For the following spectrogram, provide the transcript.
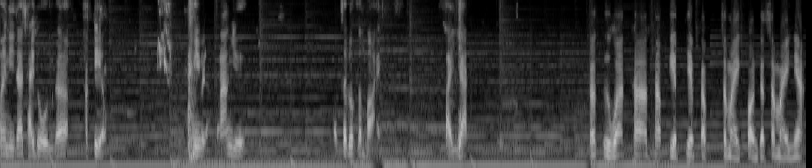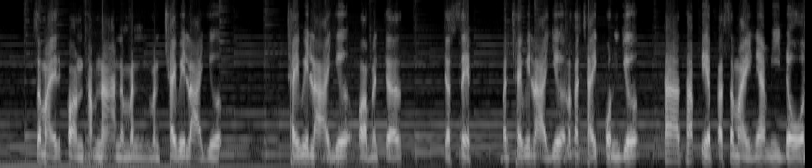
วันนี้ถ้าใช้โดนก็พักเดียว มีเวลาว่างเยอะสะดวกสบายประหยัด ก็คือว่าถ้าถ้าเปรียบเทียบกับสมัยก่อนกับสมัยเนี้ยสมัยก่อนทำนานนะมันมันใช้เวลาเยอะ ใช้เวลาเยอะกว่ามันจะจะเสร็จ มันใช้เวลาเยอะแล้วก็ใช้คนเยอะ ถ้าถ้าเปรียบกับสมัยเนี้ยมีโดน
